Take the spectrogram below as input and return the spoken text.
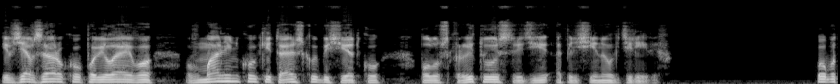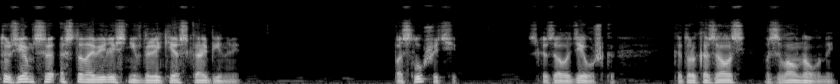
И, взяв за руку, повела его в маленькую китайскую беседку, полускрытую среди апельсиновых деревьев. Оба туземца остановились невдалеке с карабинами. «Послушайте», — сказала девушка, которая казалась взволнованной.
